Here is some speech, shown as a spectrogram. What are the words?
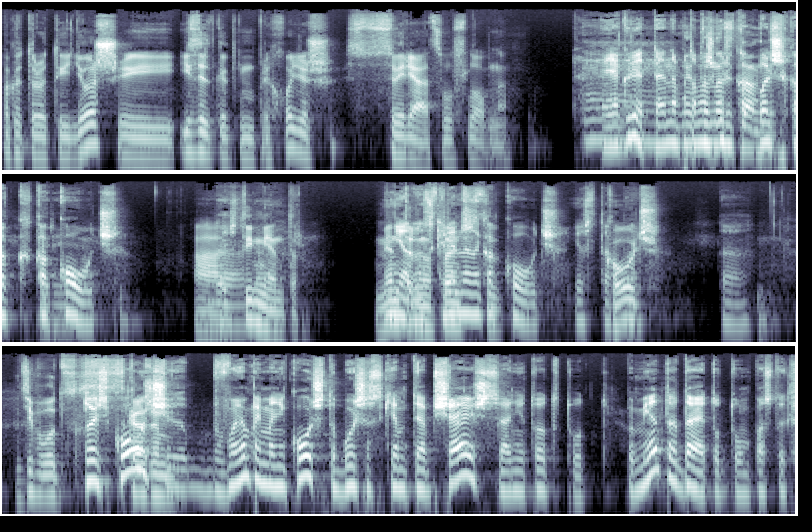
по которой ты идешь, и изредка к нему приходишь сверяться условно. А Я говорю, это, наверное, потому Это что говорю, как, больше как, как коуч. А, Да, ты да. ментор. Нет, Ментор ну, скорее, наверное, как коуч. Если коуч. Да. Типа вот, То есть коуч, скажем, в моем понимании, коуч, это больше с кем ты общаешься, а не тот, тот ментор, да, это он поступит.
